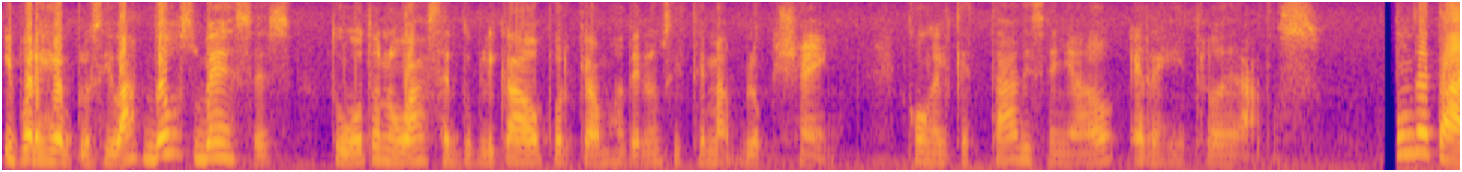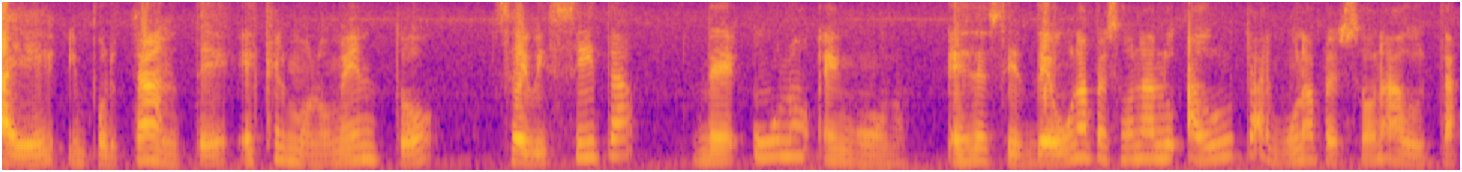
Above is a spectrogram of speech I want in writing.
Y por ejemplo, si vas dos veces, tu voto no va a ser duplicado porque vamos a tener un sistema blockchain con el que está diseñado el registro de datos. Un detalle importante es que el monumento se visita de uno en uno, es decir, de una persona adulta en una persona adulta.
